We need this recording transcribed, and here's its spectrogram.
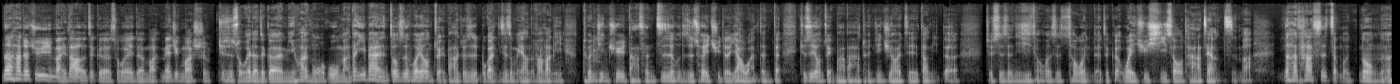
那他就去买到了这个所谓的 magic mushroom，就是所谓的这个迷幻蘑菇嘛。但一般人都是会用嘴巴，就是不管你是怎么样的方法，你吞进去打成汁，或者是萃取的药丸等等，就是用嘴巴把它吞进去，它会直接到你的就是神经系统，或者是透过你的这个胃去吸收它这样子嘛。那它是怎么弄呢？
